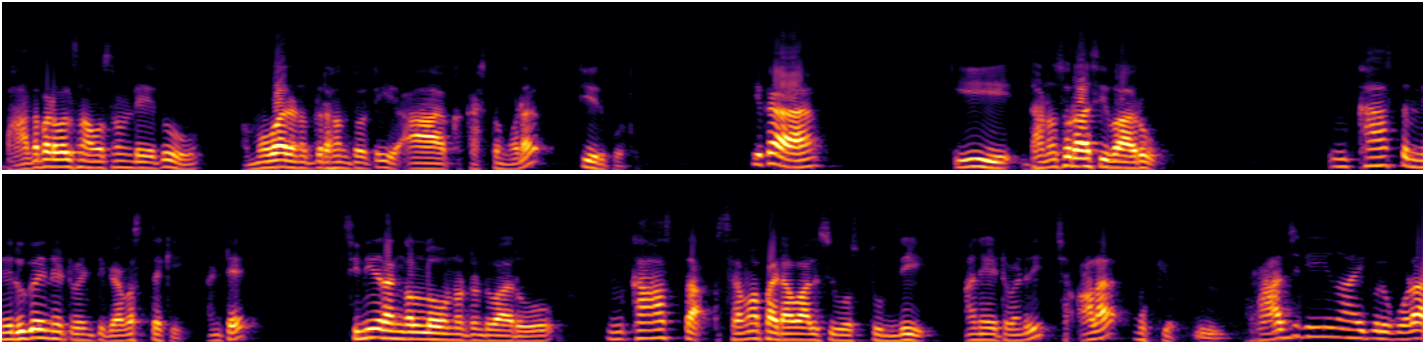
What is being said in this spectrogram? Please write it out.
బాధపడవలసిన అవసరం లేదు. అమ్మవారి అనుగ్రహంతో ఆ యొక్క కష్టం కూడా తీరిపోతుంది. ఇక ఈ ధనుసు రాశి వారు ఇంకాస్త మెరుగైనటువంటి వ్యవస్థకి అంటే సినీ రంగంలో ఉన్నటువంటి వారు ఇంకాస్త శ్రమ పడవలసి వస్తుంది అనేటువంటిది చాలా ముఖ్యం. రాజకీయ నాయకులు కూడా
